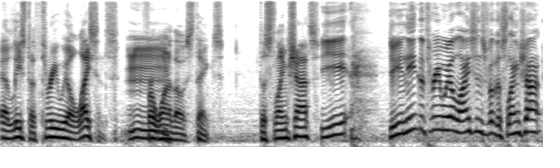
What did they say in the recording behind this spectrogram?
at least a three wheel license for one of those things. The slingshots. Yeah. Do you need the three wheel license for the slingshot?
